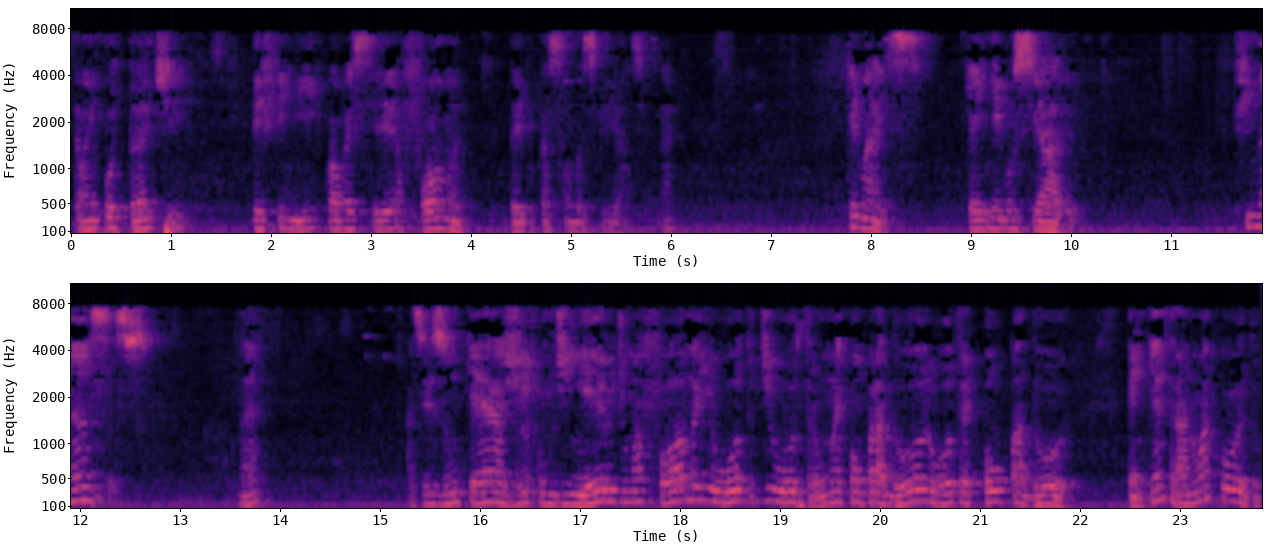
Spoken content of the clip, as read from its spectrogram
Então é importante definir qual vai ser a forma da educação das crianças. Né? O que mais? Que é inegociável. Finanças. Né? Às vezes um quer agir com dinheiro de uma forma e o outro de outra. Um é comprador, o outro é poupador. Tem que entrar num acordo.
